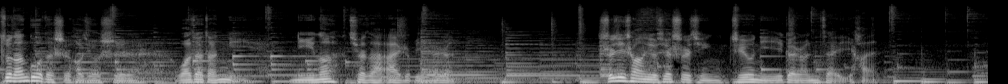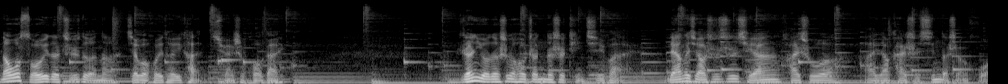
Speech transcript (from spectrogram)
最难过的时候就是我在等你，你呢却在爱着别人。实际上有些事情只有你一个人在遗憾。那我所谓的值得呢？结果回头一看，全是活该。人有的时候真的是挺奇怪，两个小时之前还说哎要开始新的生活，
